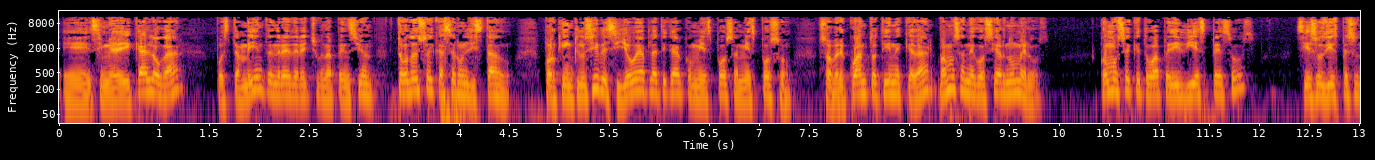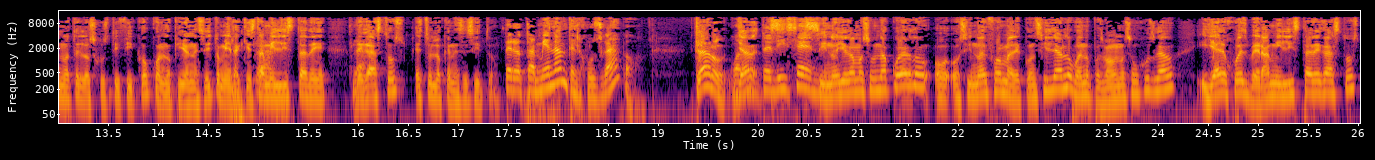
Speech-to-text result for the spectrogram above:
eh, si me dediqué al hogar, pues también tendré derecho a una pensión. Todo eso hay que hacer un listado. Porque inclusive si yo voy a platicar con mi esposa, mi esposo, sobre cuánto tiene que dar, vamos a negociar números. ¿Cómo sé que te voy a pedir 10 pesos? Si esos 10 pesos no te los justifico con lo que yo necesito. Mira, aquí está mi lista de, de gastos, esto es lo que necesito. Pero también ante el juzgado. Claro, Cuando ya te dicen- si no llegamos a un acuerdo o, o si no hay forma de conciliarlo, bueno, pues vámonos a un juzgado y ya el juez verá mi lista de gastos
